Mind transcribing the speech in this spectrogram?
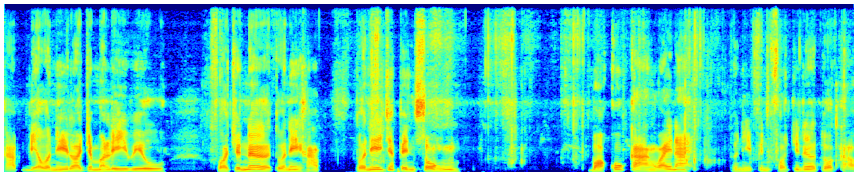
ครับ เดี๋ยววันนี้เราจะมารีวิว Fortuner ตัวนี้ครับ ตัวนี้จะเป็นทรงบอกคู่กลางไว้นะ ตัวนี้เป็น Fortuner ตัวเก่า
